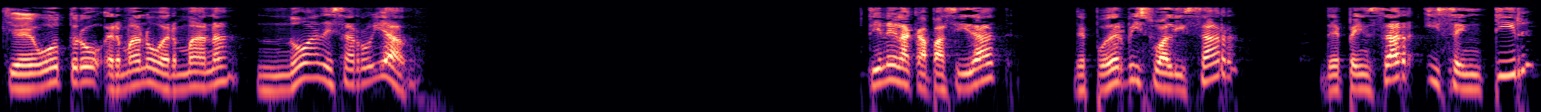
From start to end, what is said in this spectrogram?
que otro hermano o hermana no ha desarrollado. Tiene la capacidad de poder visualizar, de pensar y sentir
